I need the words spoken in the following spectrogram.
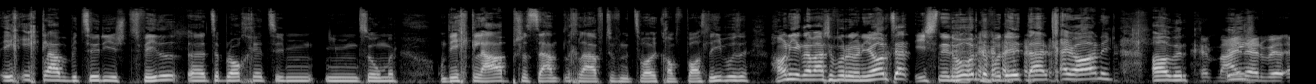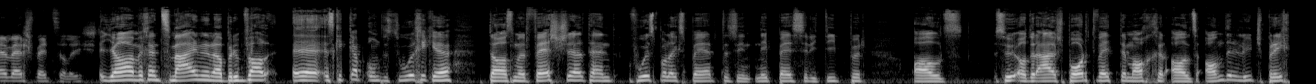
ich, ich glaube, bei Zürich ist zu viel äh, zerbrochen jetzt im, im Sommer. Und ich glaube, schlussendlich läuft es auf einen Zweikampf Basel raus. Habe ich, glaube auch schon vor einem Jahr gesagt. Ist es nicht geworden, von dort her, keine Ahnung. Aber. Ich meine, er wäre wär Spezialist. Ja, wir können es meinen, aber im Fall, äh, es gibt, glaube Untersuchungen, dass wir festgestellt haben, Fußballexperten sind nicht bessere Tipper als oder auch Sportwettenmacher als andere Leute. Sprich,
